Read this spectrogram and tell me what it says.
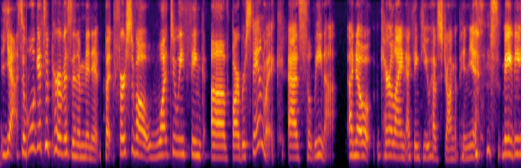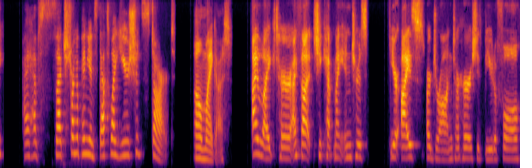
yeah, so we'll get to Pervus in a minute. But first of all, what do we think of Barbara Stanwyck as Selina? I know, Caroline, I think you have strong opinions, maybe. I have such strong opinions. That's why you should start. Oh my gosh. I liked her. I thought she kept my interest. Your eyes are drawn to her. She's beautiful.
